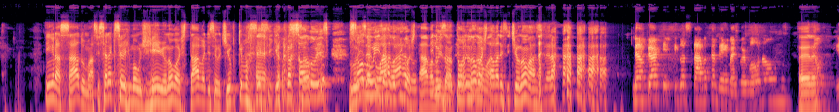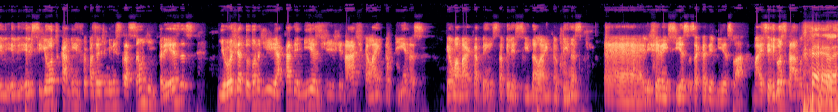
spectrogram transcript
Engraçado, Márcio. Será que seu irmão gêmeo não gostava de seu tio porque você é, seguiu a profissão? Só Luiz, Luiz só Luiz Eduardo, Eduardo que gostava. E Luiz Antônio, não, não gostava mano. desse tio, não, Márcio? Será? Não, pior que ele gostava também, mas meu irmão não. É, né? não ele, ele, ele seguiu outro caminho, ele foi fazer administração de empresas e hoje é dono de academias de ginástica lá em Campinas. Tem uma marca bem estabelecida lá em Campinas. É, ele gerencia essas academias lá, mas ele gostava do. É, né?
